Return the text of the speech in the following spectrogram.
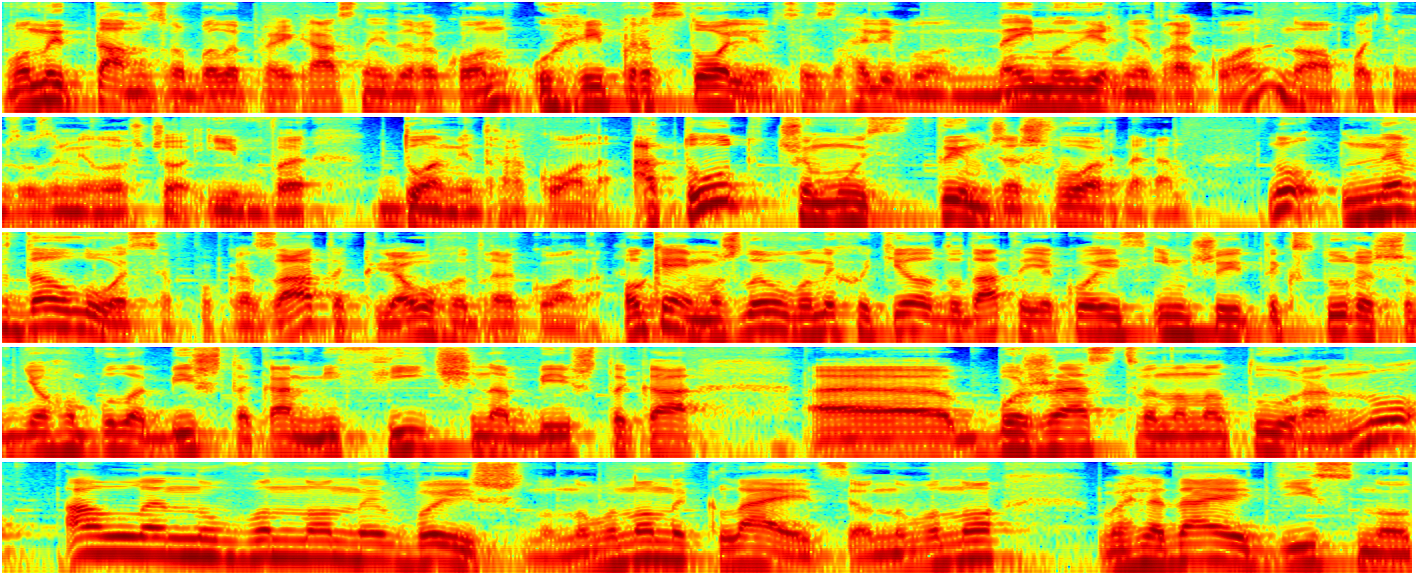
вони там зробили прекрасний дракон. У Грі престолів це взагалі були неймовірні дракони. Ну а потім зрозуміло, що і в домі дракона. А тут чомусь тим же ж Ворнерам ну не вдалося показати кльового дракона. Окей, можливо, вони хотіли додати якоїсь іншої текстури, щоб в нього була більш така міфічна, більш така е, божественна натура. Ну, але ну воно не вийшло, ну воно не клеїться, ну воно виглядає дійсно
